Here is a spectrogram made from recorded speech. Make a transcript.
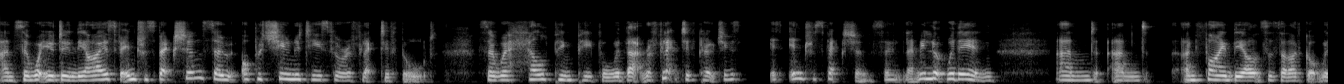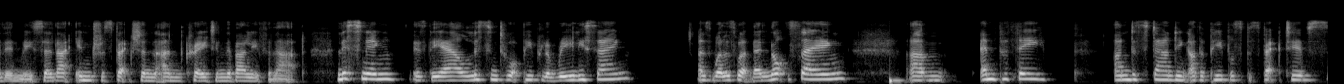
and so what you're doing, the eyes for introspection, so opportunities for reflective thought. So we're helping people with that reflective coaching. is, it's introspection. So let me look within and and and find the answers that I've got within me. So that introspection and creating the value for that. Listening is the L. Listen to what people are really saying, as well as what they're not saying. Um, empathy, understanding other people's perspectives.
